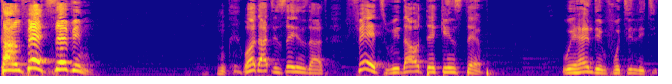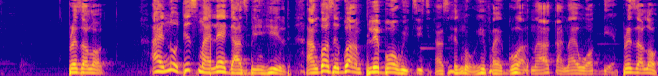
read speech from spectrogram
Can faith save him? What that is saying is that faith without taking step will end in futility. Praise the Lord. I know this my leg has been healed. And God said, go and play ball with it. I said, no, if I go out now, how can I walk there? Praise the Lord.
